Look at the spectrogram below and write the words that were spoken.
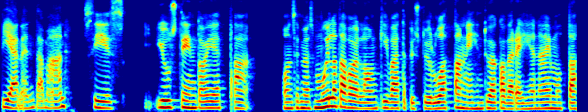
pienentämään. Siis justiin toi, että on se myös muilla tavoilla on kiva, että pystyy luottamaan niihin työkavereihin ja näin, mutta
